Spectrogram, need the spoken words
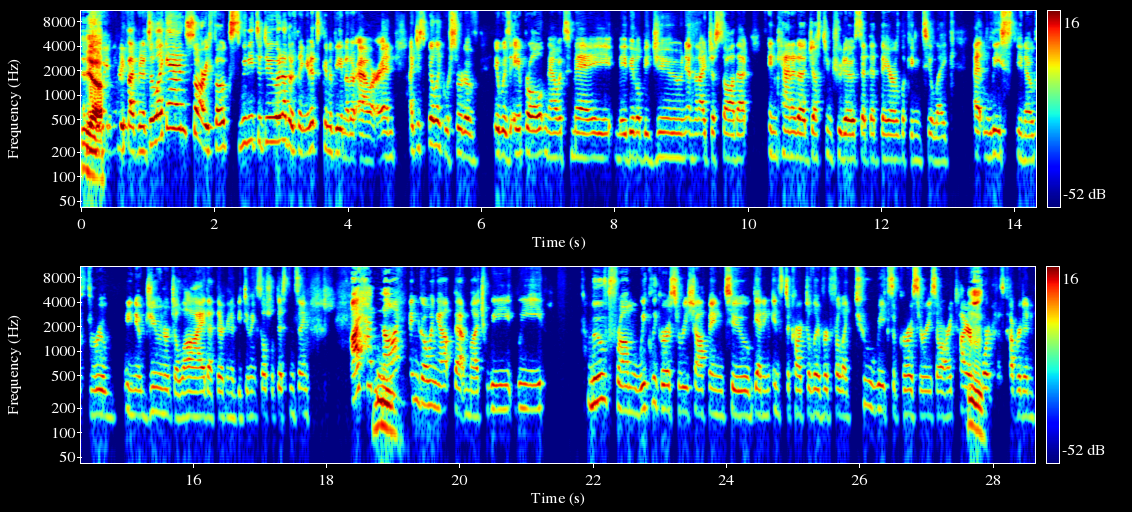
And yeah. 35 minutes. They're like and sorry folks we need to do another thing and it's going to be another hour. And i just feel like we're sort of it was april now it's may maybe it'll be june. And then i just saw that in canada justin trudeau said that they are looking to like at least you know through you know june or july that they're going to be doing social distancing I had mm. not been going out that much. We we moved from weekly grocery shopping to getting Instacart delivered for like two weeks of groceries. So our entire mm. port was covered in,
